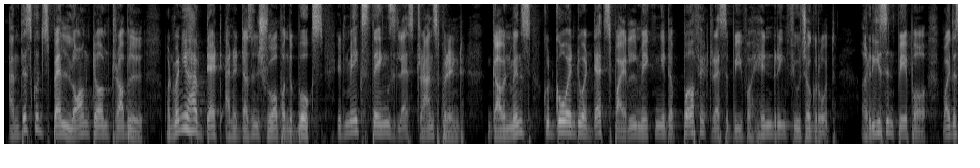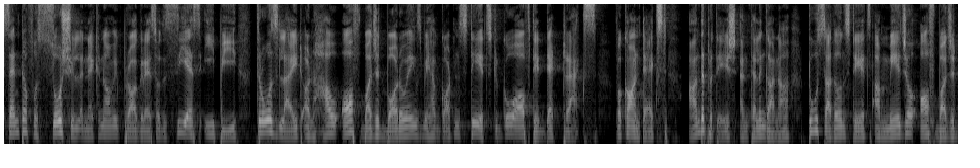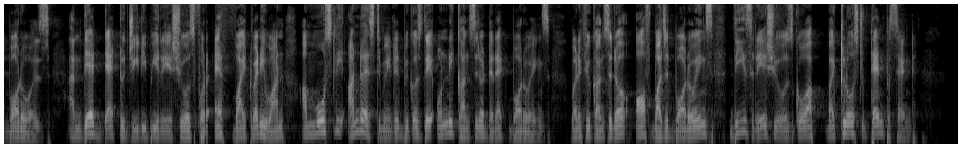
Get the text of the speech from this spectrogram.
And this could spell long term trouble. But when you have debt and it doesn't show up on the books, it makes things less transparent. Governments could go into a debt spiral, making it a perfect recipe for hindering future growth. A recent paper by the Center for Social and Economic Progress, or the CSEP, throws light on how off budget borrowings may have gotten states to go off their debt tracks. For context, Andhra Pradesh and Telangana, two southern states, are major off budget borrowers, and their debt to GDP ratios for FY21 are mostly underestimated because they only consider direct borrowings. But if you consider off budget borrowings, these ratios go up by close to 10%.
